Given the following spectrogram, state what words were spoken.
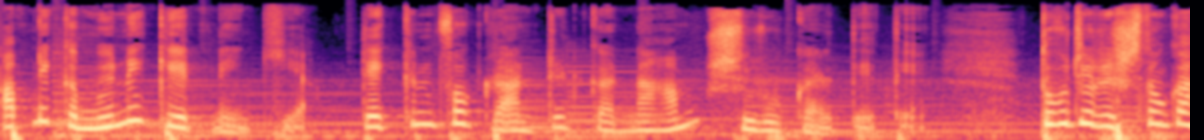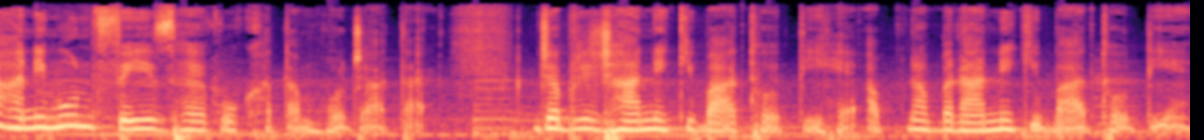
आपने कम्युनिकेट नहीं किया। टेकन फॉर ग्रांटेड करना हम शुरू कर देते हैं। तो वो जो रिश्तों का हनीमून फ़ेज़ है वो ख़त्म हो जाता है। जब रिझाने की बात होती है अपना बनाने की बात होती है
